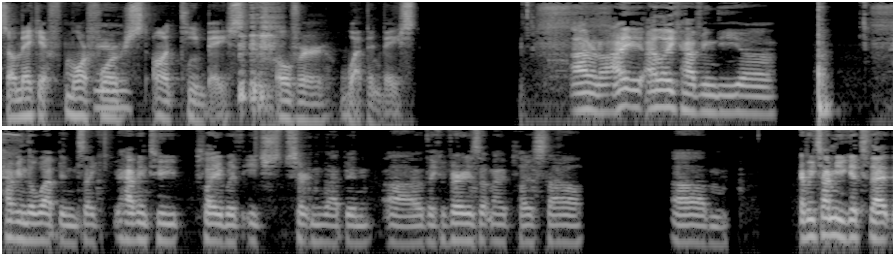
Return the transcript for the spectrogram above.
So make it more forced yeah. on team based over weapon based. I don't know. I I like having the uh having the weapons, like having to play with each certain weapon. Uh, like it varies up my play style. Um, every time you get to that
